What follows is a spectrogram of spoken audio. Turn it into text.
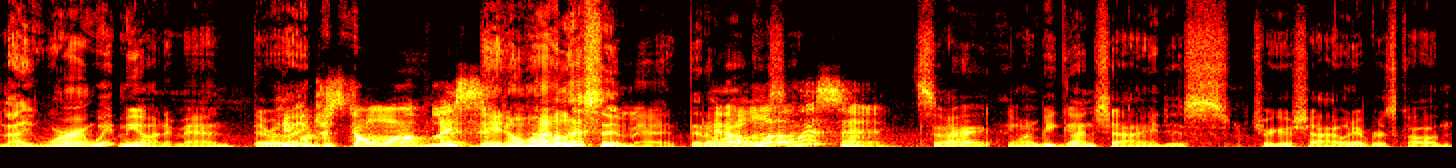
like weren't with me on it, man. They were People like, just don't want to listen. they don't want to listen, man. They don't, They don't want to listen. It's all right. You want to be gun shy and just trigger shy, whatever it's called.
